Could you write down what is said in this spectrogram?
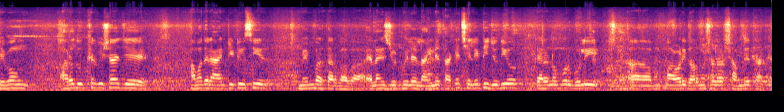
এবং আরও দুঃখের বিষয় যে আমাদের আইএনটিটিউসির মেম্বার তার বাবা। অ্যালায়েন্স জুট মিলের লাইনে থাকে। ছেলেটি যদিও তেরো নম্বর গলি আহ, মারোয়াড়ি ধর্মশালার সামনে থাকে।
